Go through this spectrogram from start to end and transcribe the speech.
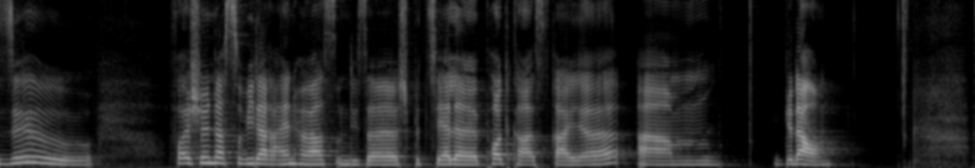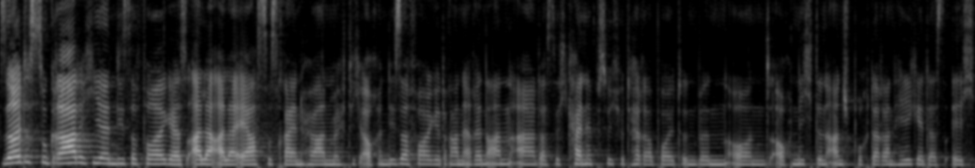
So, voll schön, dass du wieder reinhörst in diese spezielle Podcast-Reihe. Ähm, genau, Solltest du gerade hier in dieser Folge als aller, allererstes reinhören, möchte ich auch in dieser Folge daran erinnern, äh, dass ich keine Psychotherapeutin bin und auch nicht den Anspruch daran hege, dass ich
